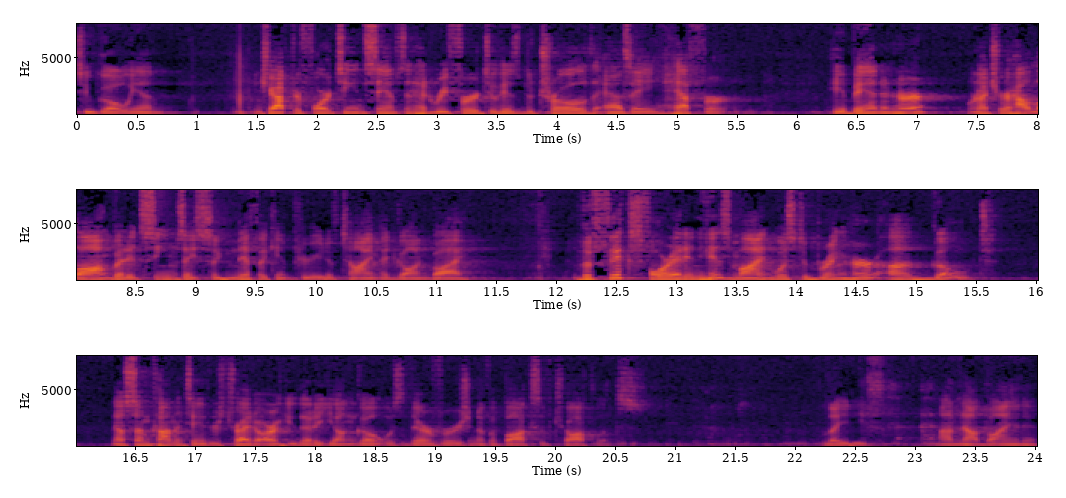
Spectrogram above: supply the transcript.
to go in. In chapter 14, Samson had referred to his betrothed as a heifer. He abandoned her. We're not sure how long, but it seems a significant period of time had gone by. The fix for it, in his mind, was to bring her a goat. Now, some commentators try to argue that a young goat was their version of a box of chocolates. Ladies, I'm not buying it.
